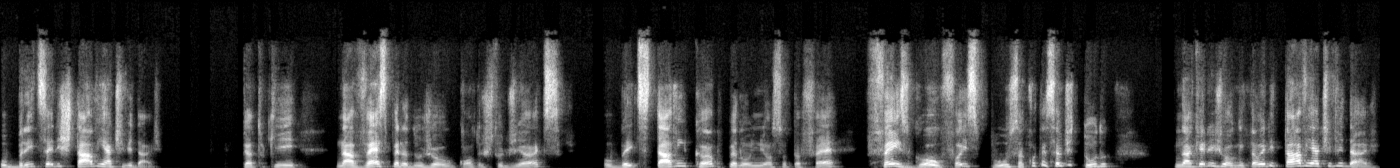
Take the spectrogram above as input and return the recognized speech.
O Brits ele estava em atividade. Tanto que na véspera do jogo contra o Estudiantes, o Brits estava em campo pelo União Santa Fé, fez gol, foi expulso, aconteceu de tudo naquele jogo. Então ele estava em atividade.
